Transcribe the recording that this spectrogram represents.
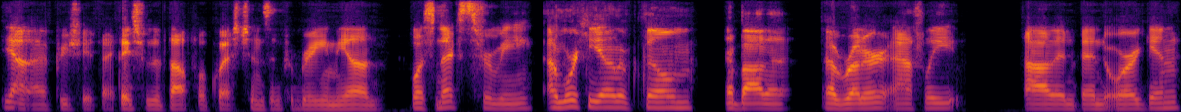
Yeah, I appreciate that. Thanks for the thoughtful questions and for bringing me on. What's next for me? I'm working on a film about a, a runner athlete out in Bend, Oregon.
